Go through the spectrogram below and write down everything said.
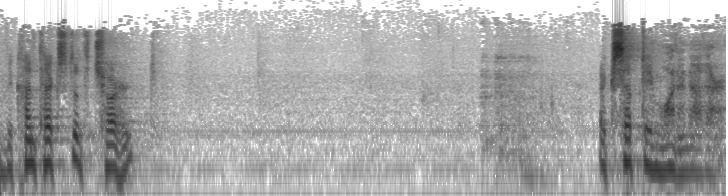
In the context of the chart, accepting one another.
